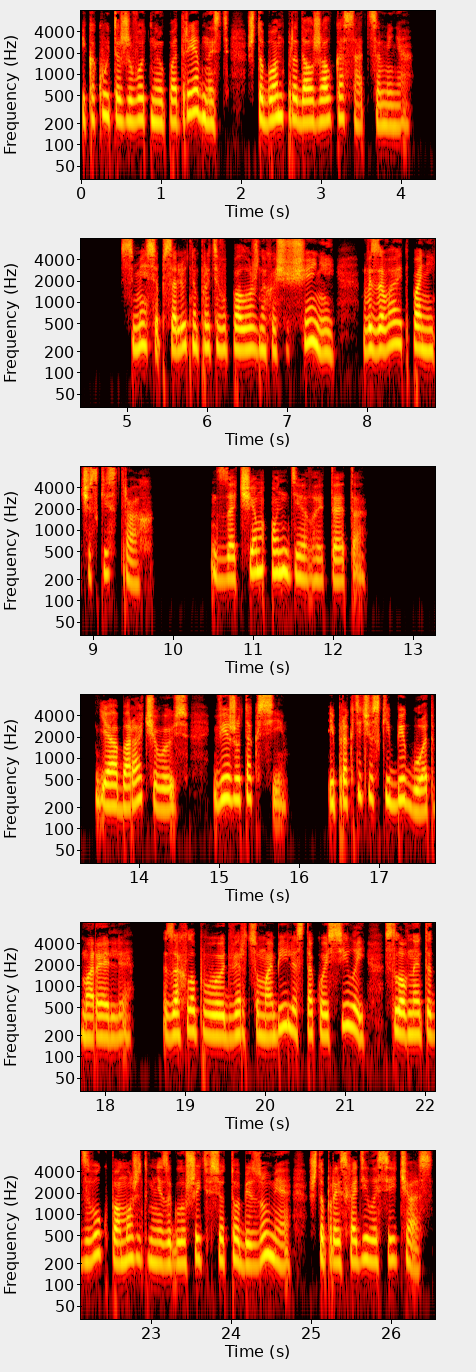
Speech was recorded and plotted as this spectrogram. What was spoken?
и какую-то животную потребность, чтобы он продолжал касаться меня. Смесь абсолютно противоположных ощущений вызывает панический страх. Зачем он делает это? Я оборачиваюсь, вижу такси и практически бегу от Морелли. Захлопываю дверцу мобиля с такой силой, словно этот звук поможет мне заглушить все то безумие, что происходило сейчас.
